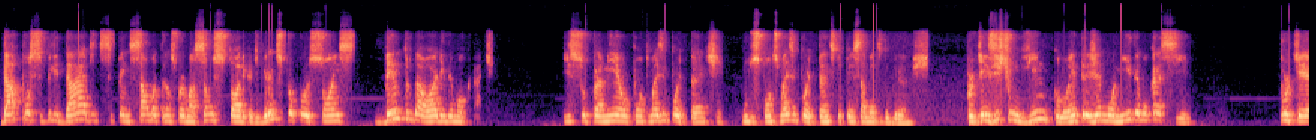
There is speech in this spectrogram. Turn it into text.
dá a possibilidade de se pensar uma transformação histórica de grandes proporções dentro da ordem democrática. Isso, para mim, é o ponto mais importante, um dos pontos mais importantes do pensamento do Gramsci. Porque existe um vínculo entre hegemonia e democracia. Porque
